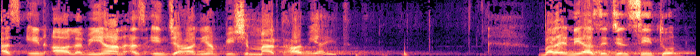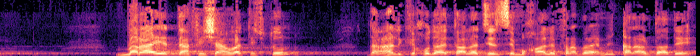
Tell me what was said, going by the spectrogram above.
از این عالمیان از این جهانیان پیش مردها میایید؟ برای نیاز جنسیتون برای دفع شهوتشتون در حالی که خدا تعالی جنس مخالف را برای من قرار داده.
